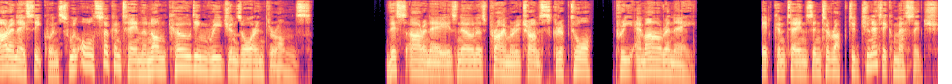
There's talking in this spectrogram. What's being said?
RNA sequence will also contain the non-coding regions or introns. This RNA is known as primary transcript or pre-mRNA. It contains interrupted genetic message.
